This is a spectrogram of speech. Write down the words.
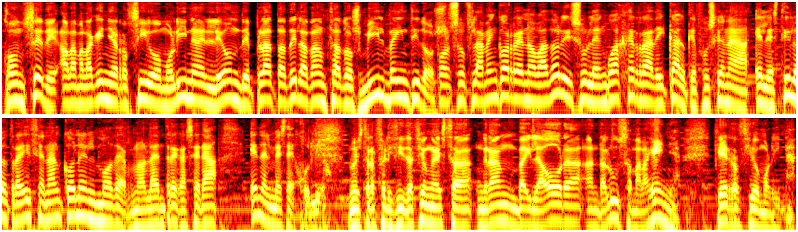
concede a la malagueña Rocío Molina el León de Plata de la Danza 2022. Por su flamenco renovador y su lenguaje radical que fusiona el estilo tradicional con el moderno. La entrega será en el mes de julio. Nuestra felicitación a esta gran bailaora andaluza malagueña que es Rocío Molina.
